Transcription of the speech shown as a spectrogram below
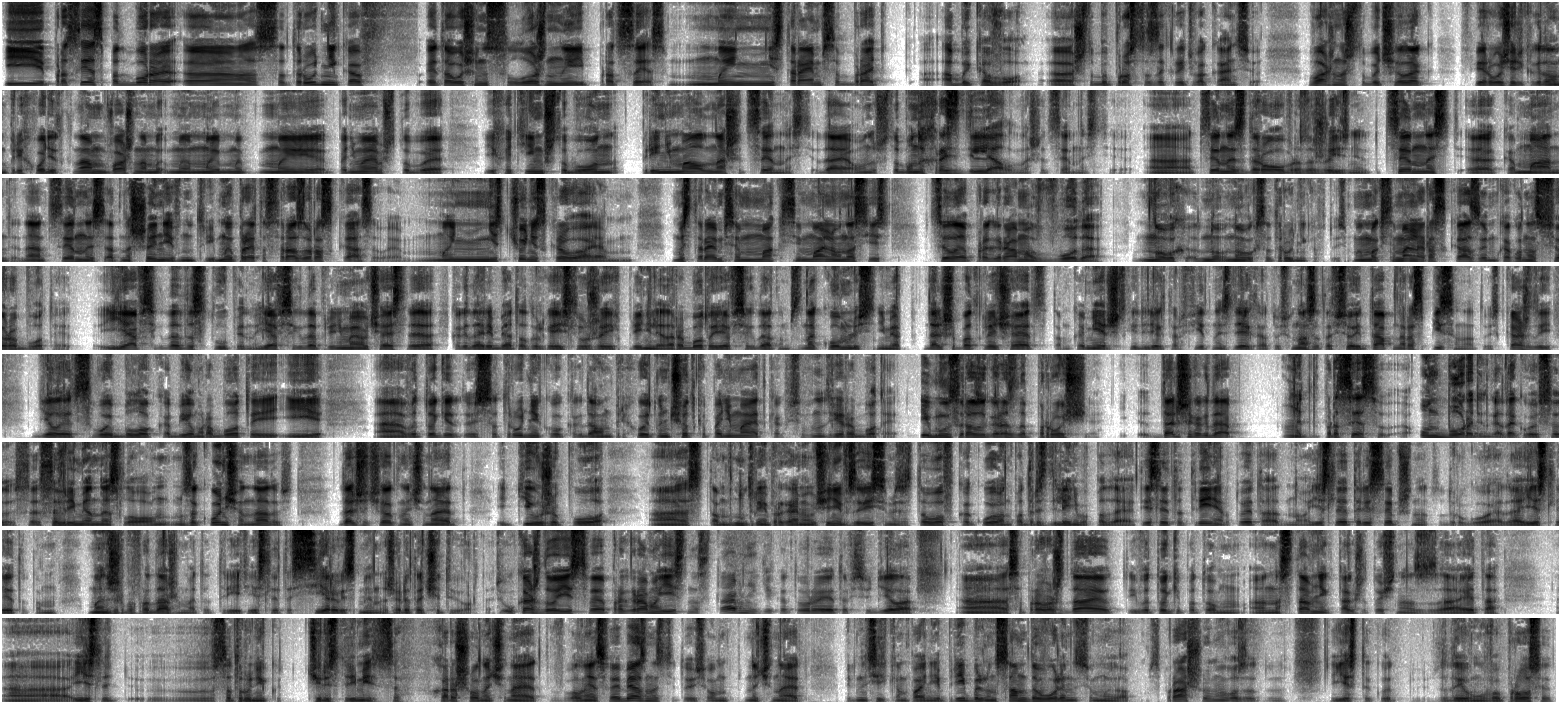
И процесс подбора э, сотрудников – это очень сложный процесс. Мы не стараемся брать абы кого, э, чтобы просто закрыть вакансию. Важно, чтобы человек, в первую очередь, когда он приходит к нам, важно, мы, мы, мы, мы понимаем, чтобы и хотим, чтобы он принимал наши ценности, да, он, чтобы он их разделял, наши ценности. А, ценность здорового образа жизни, ценность э, команды, да, ценность отношений внутри. Мы про это сразу рассказываем, мы ничего не скрываем, мы стараемся максимально, у нас есть целая программа ввода новых, новых сотрудников. То есть мы максимально рассказываем, как у нас все работает. Я всегда доступен, я всегда принимаю участие, когда ребята, только если уже их приняли на работу, я всегда там знакомлюсь с ними. Дальше подключается там коммерческий директор, фитнес-директор. То есть у нас это все этапно расписано. То есть каждый делает свой блок, объем работы, и а, в итоге то есть сотруднику, когда он приходит, он четко понимает, как все внутри работает. Ему сразу гораздо проще. Дальше, когда этот процесс онбординга, такое современное слово, он закончен, да, то есть дальше человек начинает идти уже по а, там, внутренней программе обучения в зависимости от того, в какое он подразделение попадает. Если это тренер, то это одно. Если это ресепшн, это другое. Да? Если это там, менеджер по продажам, это третье. Если это сервис-менеджер, это четвертое. У каждого есть своя программа, есть наставники, которые это все дело а, сопровождают. И в итоге потом а, наставник также точно за это если э, сотрудник через три месяца хорошо начинает выполнять свои обязанности, то есть он начинает приносить компании прибыль, он сам доволен, все мы спрашиваем его, есть такой, задаем ему вопросы,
